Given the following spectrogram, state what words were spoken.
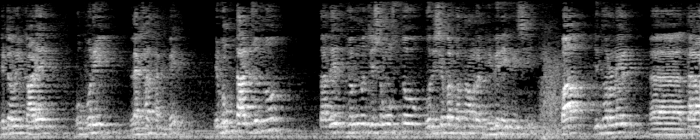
যেটা ওই কার্ডের উপরেই লেখা থাকবে এবং তার জন্য তাদের জন্য যে সমস্ত পরিষেবার কথা আমরা ভেবে রেখেছি বা যে ধরনের তারা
